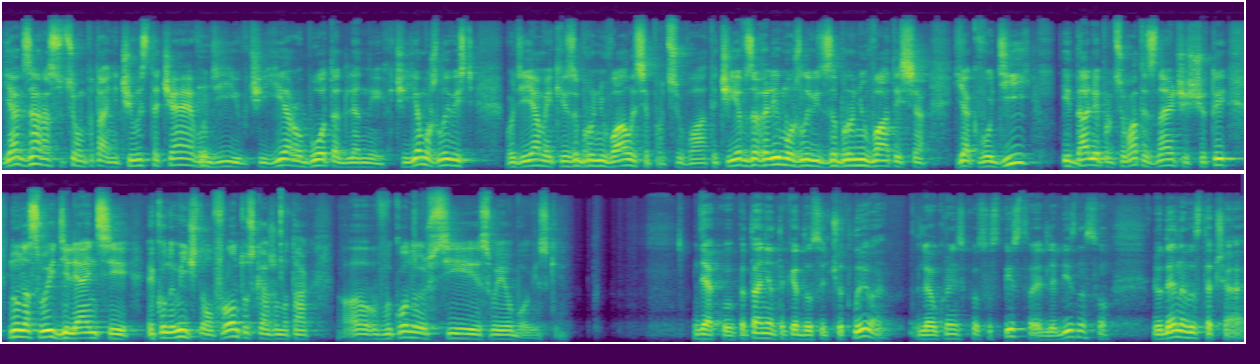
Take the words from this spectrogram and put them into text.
Як зараз у цьому питанні? Чи вистачає водіїв, чи є робота для них, чи є можливість водіям, які забронювалися, працювати, чи є взагалі можливість забронюватися як водій і далі працювати, знаючи, що ти ну на своїй ділянці економічного фронту, скажімо так, е, виконуєш всі свої обов'язки? Дякую. Питання таке досить чутливе для українського суспільства і для бізнесу. Людей не вистачає.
